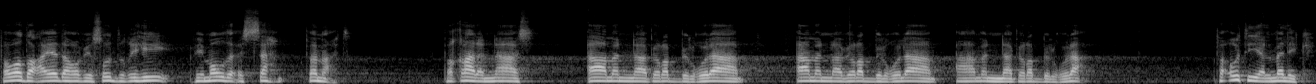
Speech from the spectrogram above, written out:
فوضع يده في صدغه في موضع السهم فمات. فقال الناس آمنا برب الغلام آمنا برب الغلام آمنا برب الغلام. فأتي الملك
